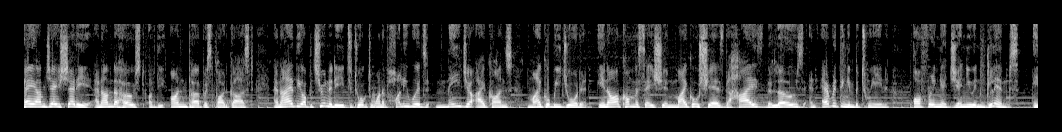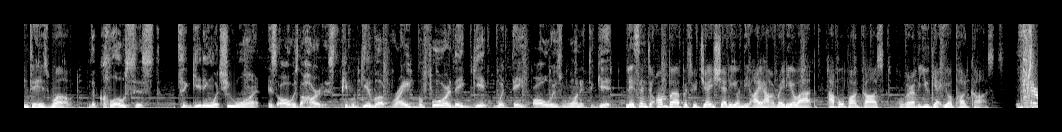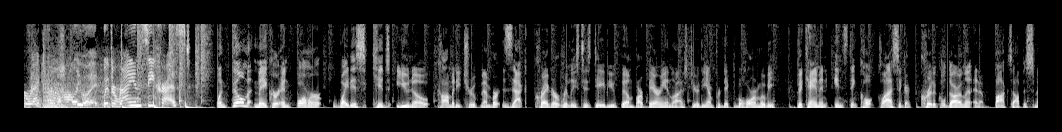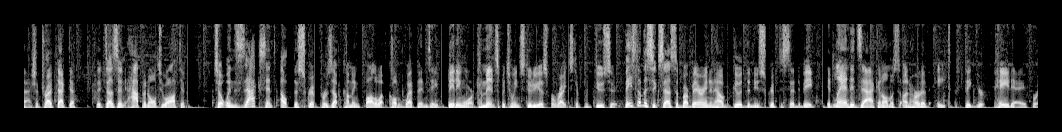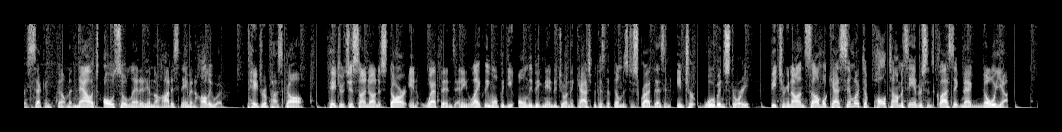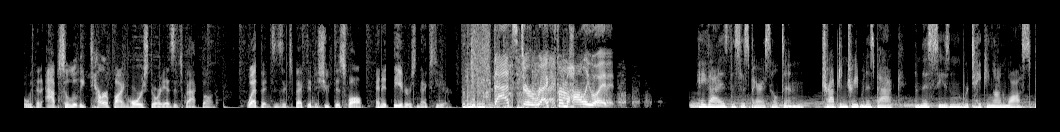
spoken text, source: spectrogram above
Hey, I'm Jay Shetty, and I'm the host of the On Purpose podcast. And I had the opportunity to talk to one of Hollywood's major icons, Michael B. Jordan. In our conversation, Michael shares the highs, the lows, and everything in between, offering a genuine glimpse into his world. The closest to getting what you want is always the hardest. People give up right before they get what they've always wanted to get. Listen to On Purpose with Jay Shetty on the iHeartRadio app, Apple Podcasts, or wherever you get your podcasts. Direct from Hollywood with Ryan Seacrest. When filmmaker and former Whitest Kids You Know comedy troupe member Zach Cregger released his debut film Barbarian last year, the unpredictable horror movie became an instant cult classic, a critical darling, and a box office smash. A trifecta that doesn't happen all too often. So when Zach sent out the script for his upcoming follow-up called Weapons, a bidding war commenced between studios for rights to produce it. Based on the success of Barbarian and how good the new script is said to be, it landed Zach an almost unheard of eight-figure payday for a second film, and now it's also landed him the hottest name in Hollywood. Pedro Pascal. Pedro just signed on to star in Weapons, and he likely won't be the only big name to join the cast because the film is described as an interwoven story featuring an ensemble cast similar to Paul Thomas Anderson's classic Magnolia, but with an absolutely terrifying horror story as its backbone. Weapons is expected to shoot this fall and hit theaters next year. That's direct from Hollywood. Hey guys, this is Paris Hilton. Trapped in Treatment is back, and this season we're taking on WASP,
